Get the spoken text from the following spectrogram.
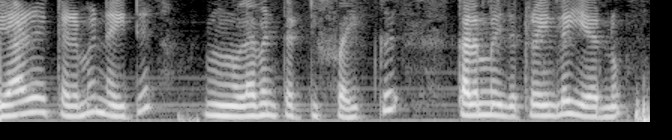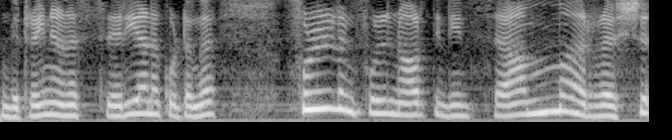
வியாழக்கிழமை நைட்டு லெவன் தேர்ட்டி ஃபைவ்க்கு கிளம்பி இந்த ட்ரெயினில் ஏறணும். இந்த ட்ரெயின் ஆனால் சரியான கூட்டங்க. Full and full north Indian செம்ம ரஷ்ஷு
